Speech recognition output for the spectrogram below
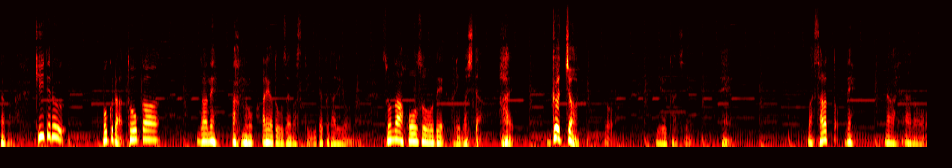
なんか、聞いてる僕ら10日がね、あの、ありがとうございますって言いたくなるような、そんな放送でありました。はい。Good job! という感じで、えまあ、さらっとね、なんかあの、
